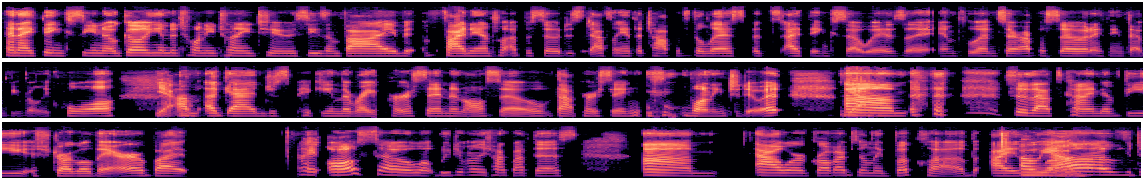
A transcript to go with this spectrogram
And i think you know going into 2022 season five financial episode is definitely at the top of the list but i think so is an influencer episode. I think that'd be really cool. Yeah. um again just picking the right person and also that person wanting to do it. Yeah. um so that's kind of the struggle there. But i also we didn't really talk about this um our girl vibes only book club i Oh, yeah. loved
